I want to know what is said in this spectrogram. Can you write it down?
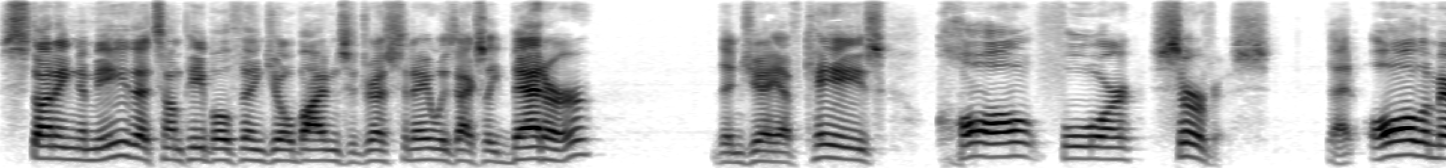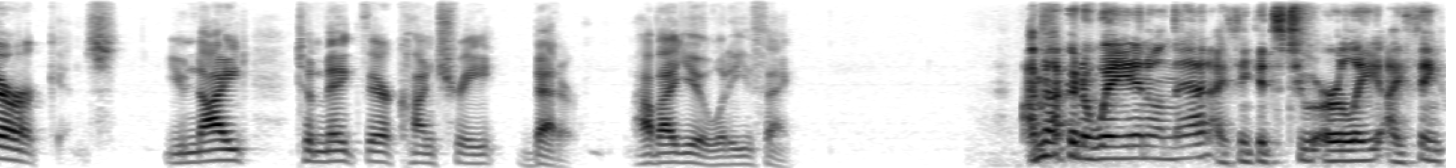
stunning to me that some people think Joe Biden's address today was actually better than JFK's call for service, that all Americans unite to make their country better. How about you? What do you think? I'm not going to weigh in on that. I think it's too early. I think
